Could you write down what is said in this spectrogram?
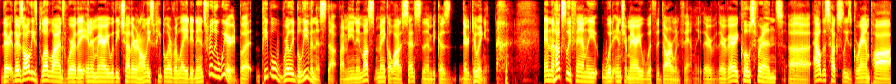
there there's all these bloodlines where they intermarry with each other and all these people are related and it's really weird but people really believe in this stuff i mean it must make a lot of sense to them because they're doing it and the huxley family would intermarry with the darwin family they're they're very close friends uh, aldous huxley's grandpa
